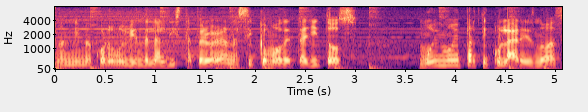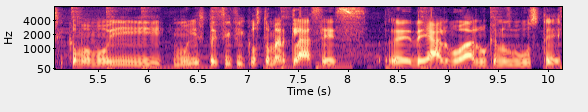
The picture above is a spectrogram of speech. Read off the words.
No, ni me acuerdo muy bien de la lista, pero eran así como detallitos muy, muy particulares, ¿no? Así como muy, muy específicos. Tomar clases eh, de algo, algo que nos guste.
